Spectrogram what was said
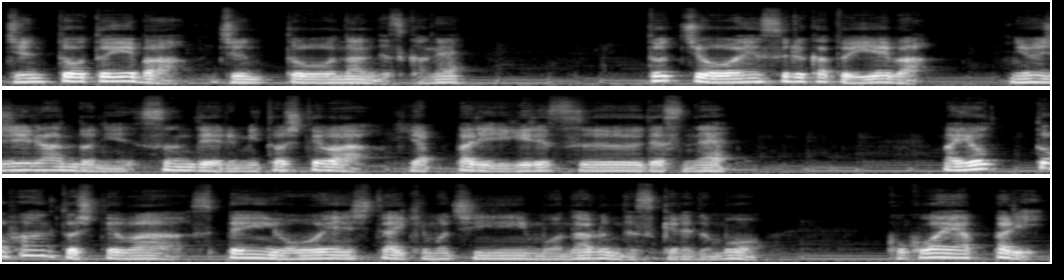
順当といえば順当なんですかね。どっちを応援するかといえば、ニュージーランドに住んでいる身としては、やっぱりイギリスですね。まあ、ヨットファンとしては、スペインを応援したい気持ちにもなるんですけれども、ここはやっぱり、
